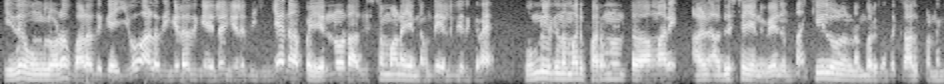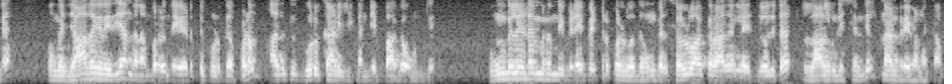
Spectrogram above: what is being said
இதை உங்களோட வலது கையோ அல்லது இடது கையிலோ எழுதிக்கிங்க. நான் இப்போ என்னோட அதிர்ஷ்டமான எண்ணை வந்து எழுதியிருக்கிறேன். உங்களுக்கு இந்த மாதிரி பர்மனெண்ட்டாக மாதிரி அ- அதிர்ஷ்ட எண் வேணும்னா கீழே உள்ள நம்பருக்கு வந்து கால் பண்ணுங்கள் உங்கள் ஜாதக ரீதியாக அந்த நம்பர் வந்து எடுத்து கொடுக்கப்படும். அதுக்கு குரு காணிக்கை கண்டிப்பாக உண்டு. உங்களிடமிருந்து விடைபெற்றுக் கொள்வது உங்கள் சொல்வாக்கு ராஜநிலை ஜோதிடர் லால்குடி செந்தில். நன்றி வணக்கம்.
